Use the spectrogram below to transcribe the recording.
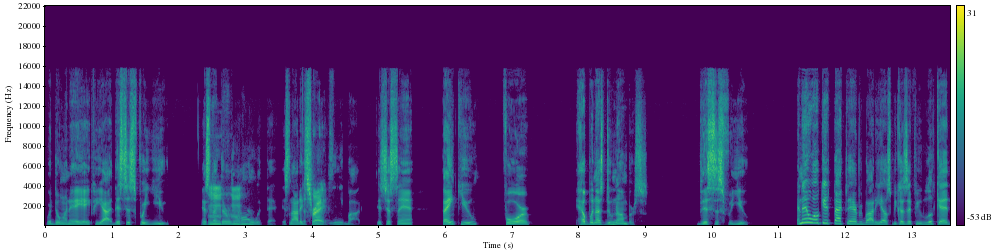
We're doing AAPI. This is for you. There's nothing Mhm. wrong with that. It's not That's right. anybody. It's just saying thank you for helping us do numbers. This is for you. And then we'll get back to everybody else because if you look at,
